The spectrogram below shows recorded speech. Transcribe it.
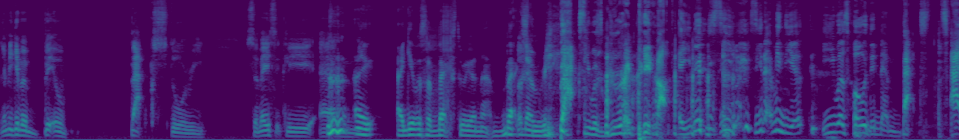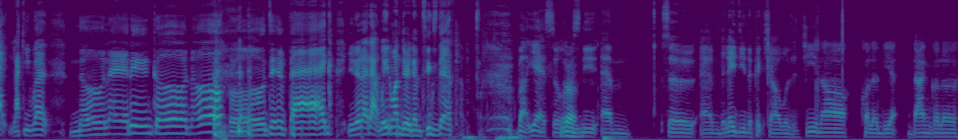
let me give a bit of backstory. So basically, um, I I give us a backstory on that on backstory. backs he was gripping up. And you know, see, see that video? He was holding them backs tight, like he went, "No letting go, no holding back." You know, like that. Wayne Wonder and them things there. But yeah, so Go on. obviously, um, so um, the lady in the picture was Gina Coladangolo.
